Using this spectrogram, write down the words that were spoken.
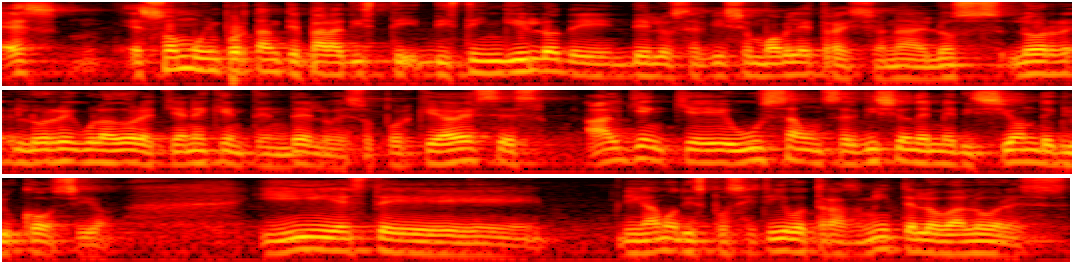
es, son muy importantes para distinguirlo de, de, los servicios móviles tradicionales. Los, los, los, reguladores tienen que entenderlo eso, porque a veces alguien que usa un servicio de medición de glucosio y este, digamos, dispositivo transmite los valores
